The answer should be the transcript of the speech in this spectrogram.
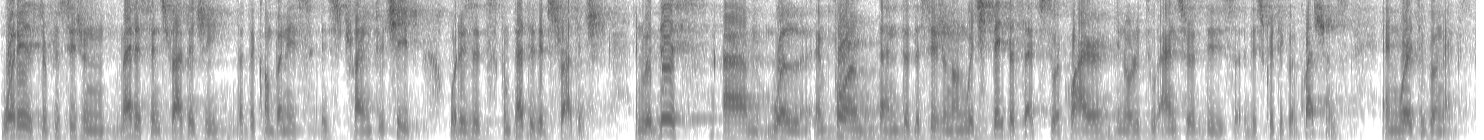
What is the precision medicine strategy that the company is, is trying to achieve? what is its competitive strategy. And with this, um, will inform then the decision on which data sets to acquire in order to answer these, these critical questions and where to go next.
